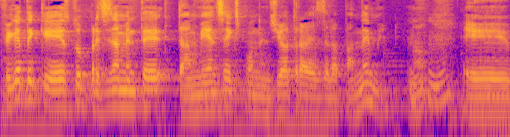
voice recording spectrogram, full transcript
fíjate que esto precisamente también se exponenció a través de la pandemia, ¿no? Eh,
